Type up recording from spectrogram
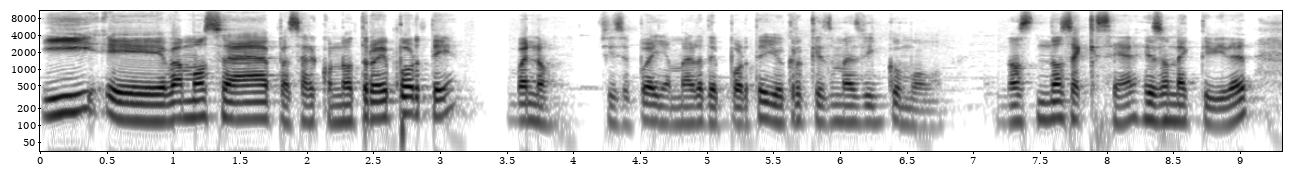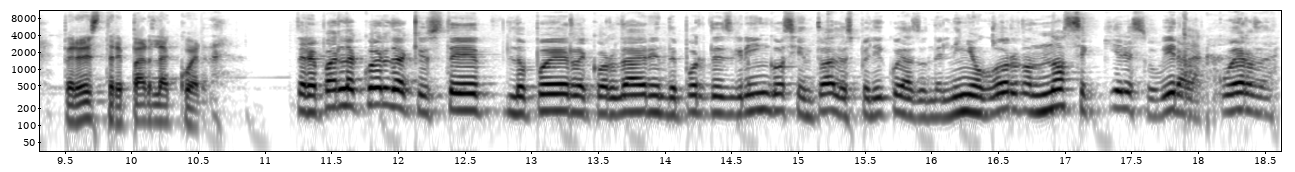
Y eh, vamos a pasar con otro deporte. Bueno, si se puede llamar deporte, yo creo que es más bien como, no, no sé qué sea, es una actividad, pero es trepar la cuerda. Trepar la cuerda que usted lo puede recordar en deportes gringos y en todas las películas donde el niño gordo no se quiere subir a la cuerda.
